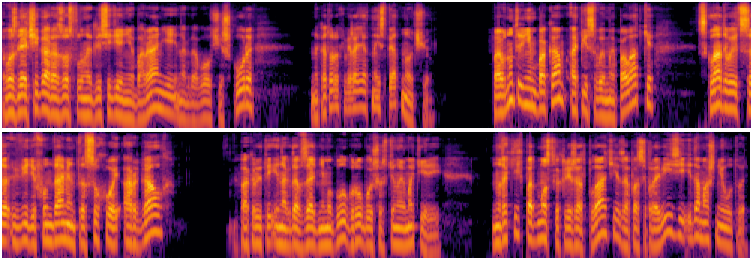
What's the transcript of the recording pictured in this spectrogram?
Возле очага разосланы для сидения бараньи, иногда волчьи шкуры, на которых, вероятно, и спят ночью. По внутренним бокам описываемой палатки складывается в виде фундамента сухой аргал — покрытый иногда в заднем углу грубой шерстяной материей. На таких подмостках лежат платья, запасы провизии и домашняя утварь.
